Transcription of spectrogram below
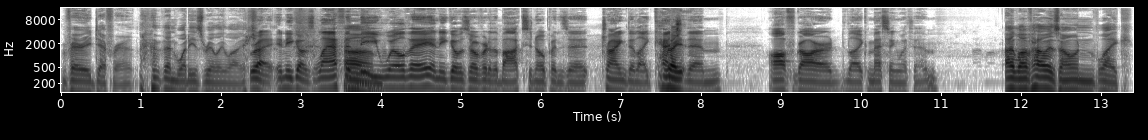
very different than what he's really like. Right, and he goes, "Laugh at me, Um, will they?" And he goes over to the box and opens it, trying to like catch Right. them off guard, like messing with him. I love how his own like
